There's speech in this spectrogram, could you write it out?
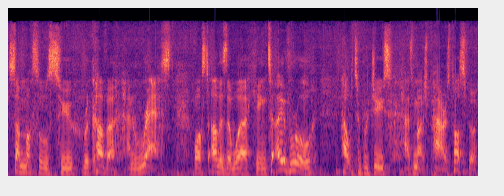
some muscles to recover and rest whilst others are working to overall help to produce as much power as possible.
